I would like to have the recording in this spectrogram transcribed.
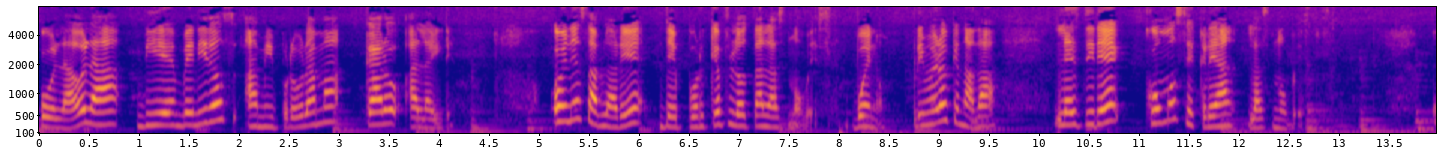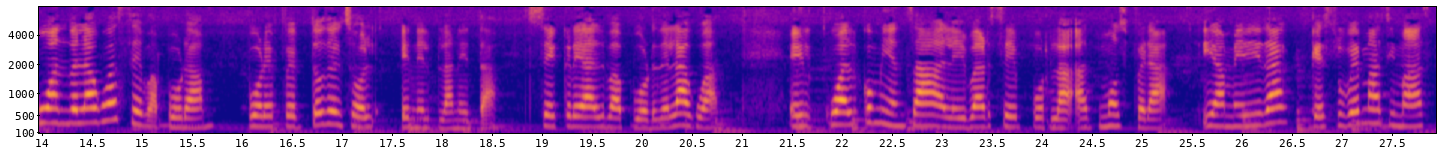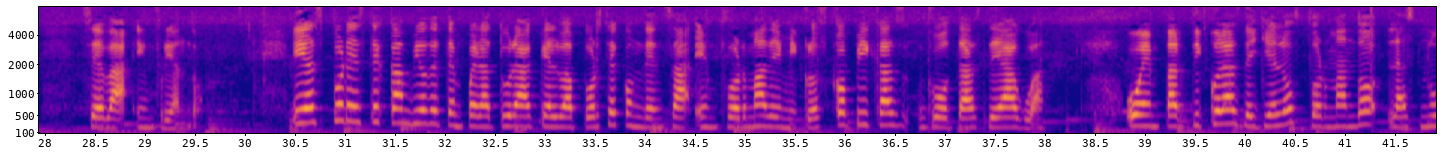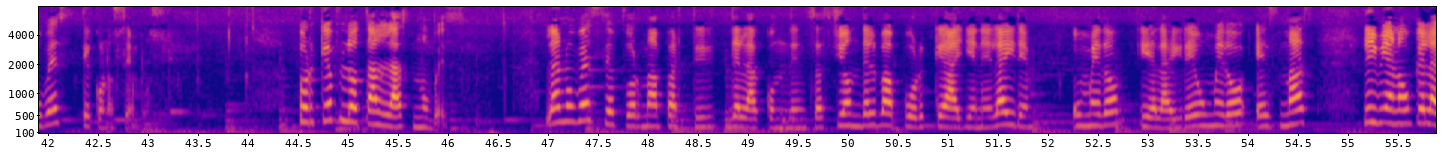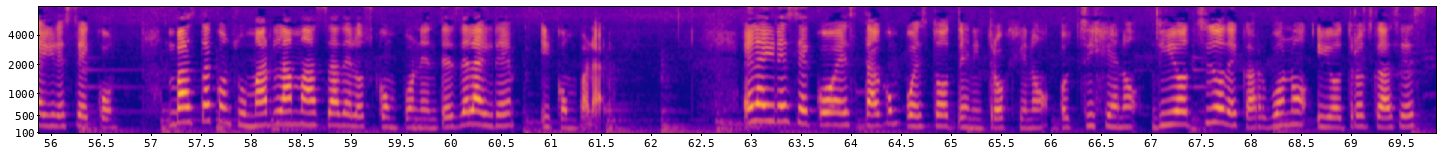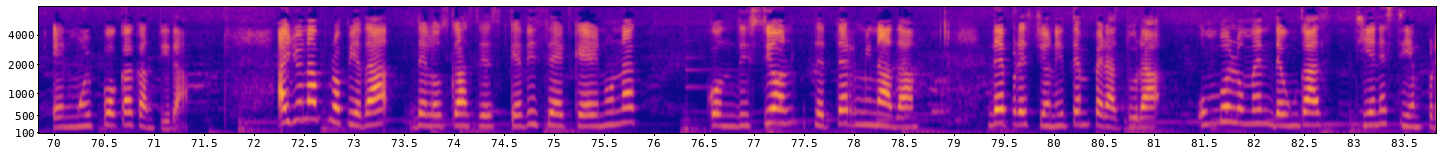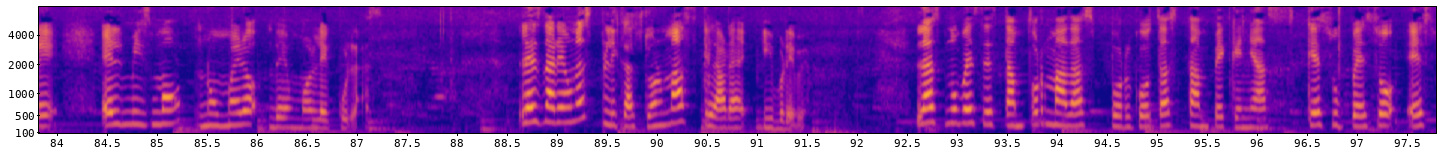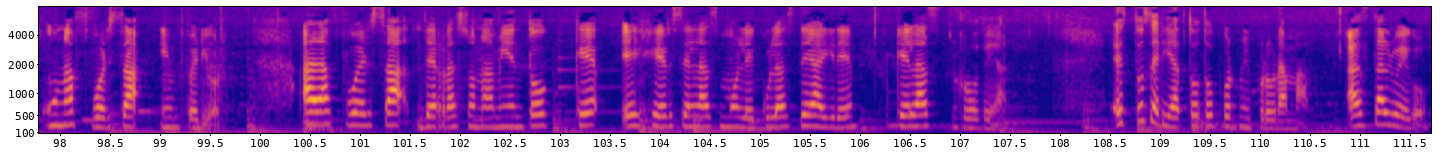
Hola, hola, bienvenidos a mi programa Caro al aire. Hoy les hablaré de por qué flotan las nubes. Bueno, primero que nada, les diré cómo se crean las nubes. Cuando el agua se evapora por efecto del sol en el planeta, se crea el vapor del agua, el cual comienza a elevarse por la atmósfera y a medida que sube más y más se va enfriando. Y es por este cambio de temperatura que el vapor se condensa en forma de microscópicas gotas de agua o en partículas de hielo formando las nubes que conocemos. ¿Por qué flotan las nubes? La nube se forma a partir de la condensación del vapor que hay en el aire húmedo y el aire húmedo es más liviano que el aire seco Basta con sumar la masa de los componentes del aire y comparar. El aire seco está compuesto de nitrógeno, oxígeno, dióxido de carbono y otros gases en muy poca cantidad. Hay una propiedad de los gases que dice que en una condición determinada de presión y temperatura, un volumen de un gas tiene siempre el mismo número de moléculas. Les daré una explicación más clara y breve. Las nubes están formadas por gotas tan pequeñas que su peso es una fuerza inferior a la fuerza de razonamiento que ejercen las moléculas de aire que las rodean. Esto sería todo por mi programa. Hasta luego.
